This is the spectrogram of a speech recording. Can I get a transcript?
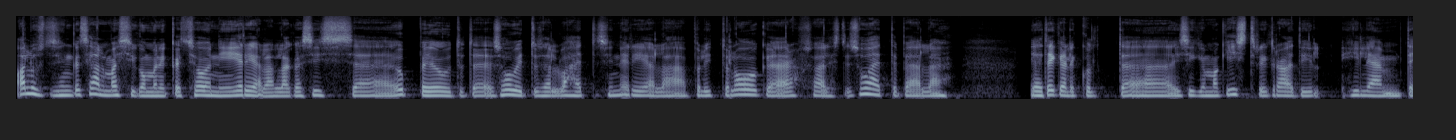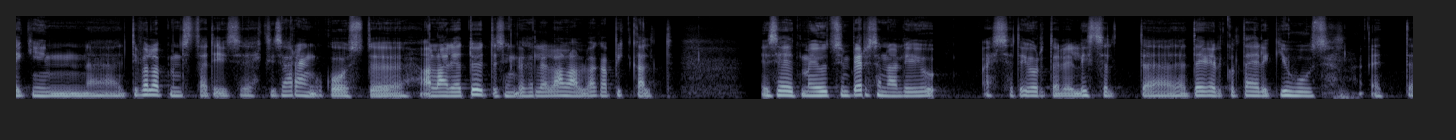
alustasin ka seal massikommunikatsiooni erialal, aga siis äh, õppejõudude soovitusel vahetasin eriala politoloogia ja rahvusvaheliste suhete peale. Ja tegelikult äh, isegi magistrikraadi hiljem tegin äh, development studies ehk siis arengukoostöö alal ja töötasin ka sellel alal väga pikalt. ja see, et ma jõudsin personali asjade juurde, oli lihtsalt tegelikult täielik juhus, et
